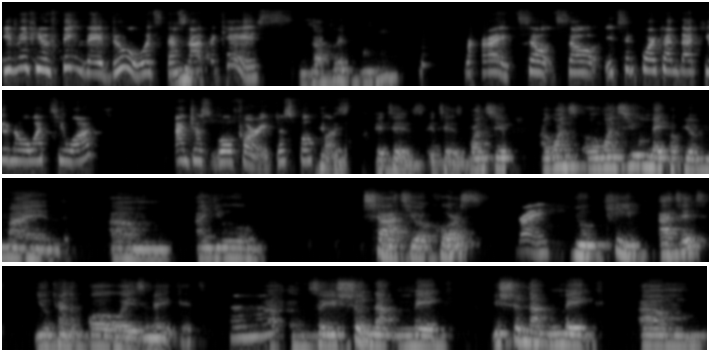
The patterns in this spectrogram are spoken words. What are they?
Even if you think they do, it's that's mm-hmm. not the case. Exactly. Mm-hmm. Right. So so it's important that you know what you want and just go for it. Just focus. It is. It is. It is. Once you uh, once uh, once you make up your mind um, and you chart your course, right? You keep at it. You can always make it. Mm-hmm. Um, so you should not make you should not make um,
